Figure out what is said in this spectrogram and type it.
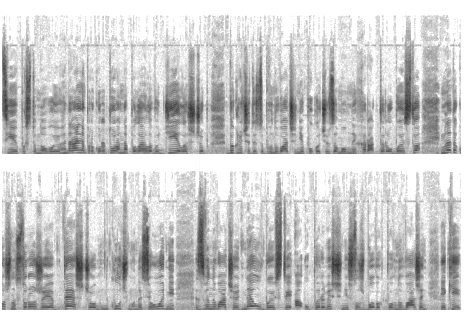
цією постановою. Генеральна прокуратура наполегливо діяла, щоб виключити з обвинувачення Пукачу замовний характер убивства. Мене також насторожує те, що кучму на сьогодні звинувачують не у вбивстві, а у перевищенні службових повноважень, які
